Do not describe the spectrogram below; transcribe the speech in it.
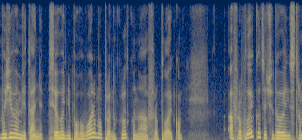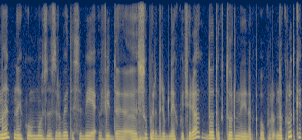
Мої вам вітання. Сьогодні поговоримо про накрутку на афроплойку. Афроплойка це чудовий інструмент, на яку можна зробити собі від е, супердрібних кучеряк до текстурної накрутки,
